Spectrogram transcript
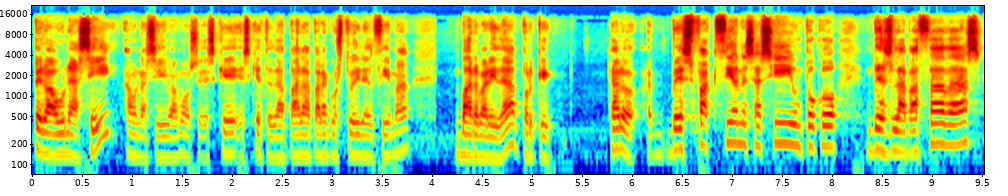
pero aún así, aún así, vamos, es que, es que te da para, para construir encima barbaridad, porque, claro, ves facciones así un poco deslavazadas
